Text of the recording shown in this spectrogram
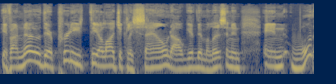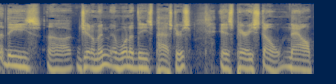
If I know they're pretty theologically sound, I'll give them a listen. And, and one of these uh, gentlemen and one of these pastors is Perry Stone. Now,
